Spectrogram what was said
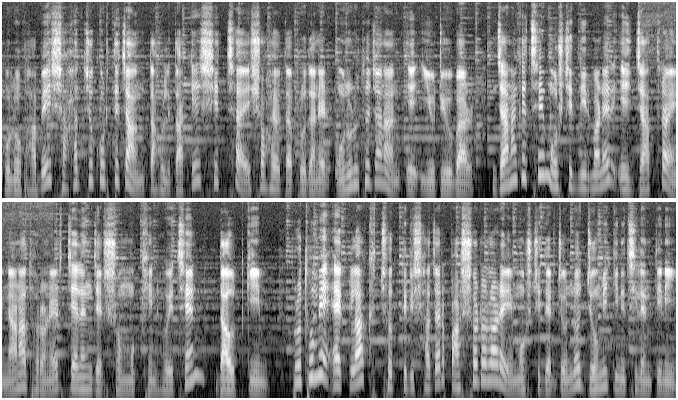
কোনোভাবে সাহায্য করতে চান, তাহলে তাকে স্বেচ্ছায় সহায়তা প্রদানের অনুরোধ জানান এ ইউটিউবার। জানা গেছে, মসজিদ নির্মাণের এই যাত্রায় নানা ধরনের চ্যালেঞ্জের সম্মুখীন হয়েছেন দাউদ কিম। প্রথমে এক লাখ ছত্রিশ হাজার পাঁচশো ডলারে মসজিদের জন্য জমি কিনেছিলেন তিনি।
